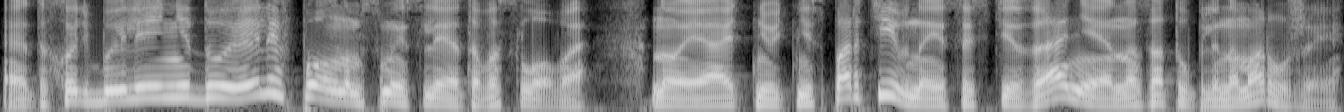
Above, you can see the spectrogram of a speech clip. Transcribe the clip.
Это хоть были и не дуэли в полном смысле этого слова, но и отнюдь не спортивные состязания на затупленном оружии.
